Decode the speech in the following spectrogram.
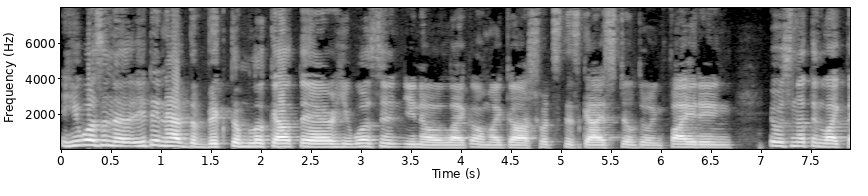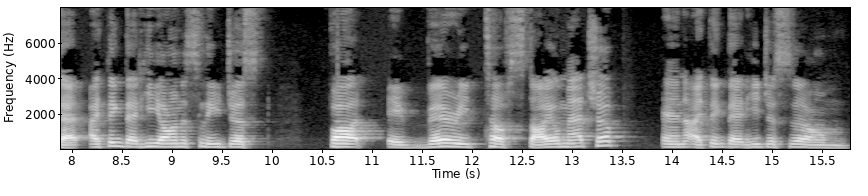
He wasn't a. He didn't have the victim look out there. He wasn't, you know, like, oh my gosh, what's this guy still doing fighting? it was nothing like that. I think that he honestly just fought a very tough style matchup, and I think that he just um,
